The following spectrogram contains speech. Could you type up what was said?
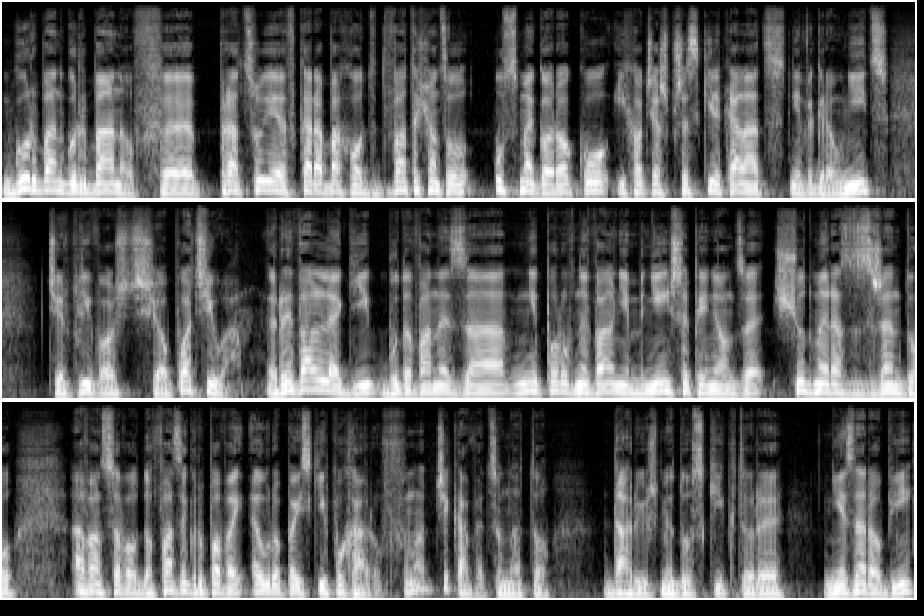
Gurban Gurbanow e, pracuje w Karabachu od 2008 roku i chociaż przez kilka lat nie wygrał nic, cierpliwość się opłaciła. Rywal Legii, budowany za nieporównywalnie mniejsze pieniądze, siódmy raz z rzędu awansował do fazy grupowej europejskich pucharów. No ciekawe, co na to Dariusz Mioduski, który nie zarobi,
